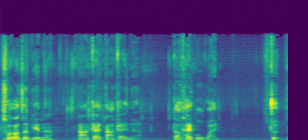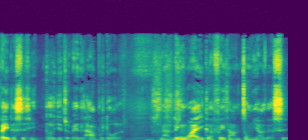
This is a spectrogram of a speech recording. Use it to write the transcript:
说到这边呢，大概大概呢，到泰国玩准备的事情都已经准备的差不多了。那另外一个非常重要的是，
